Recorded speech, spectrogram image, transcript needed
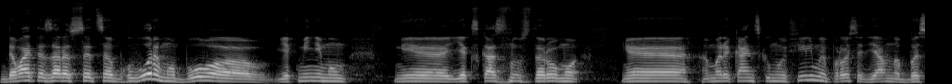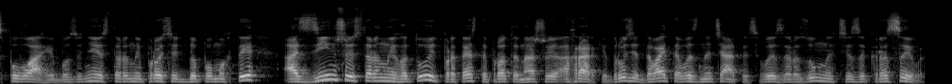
Давайте зараз все це обговоримо, бо як мінімум, е, як сказано в старому е, американському фільмі просять явно без поваги, бо з однієї сторони просять допомогти, а з іншої сторони готують протести проти нашої аграрки. Друзі, давайте визначатись, ви за розумних чи за красивих.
